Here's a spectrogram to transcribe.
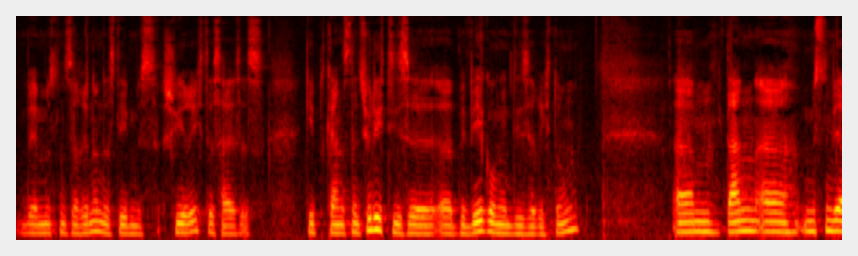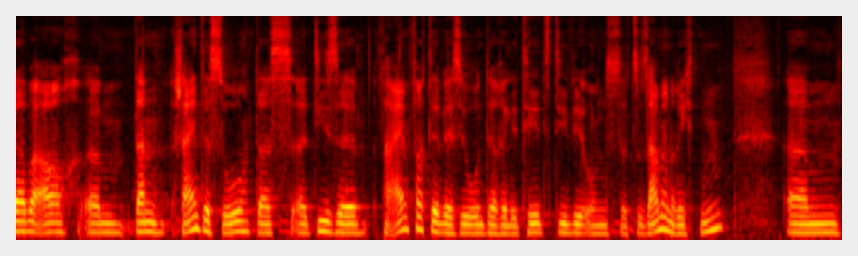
wir müssen uns erinnern, das Leben ist schwierig, das heißt, es gibt ganz natürlich diese äh, Bewegung in diese Richtung. Ähm, dann müssen wir aber auch, ähm, dann scheint es so, dass diese vereinfachte Version der Realität, die wir uns zusammenrichten, ähm,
